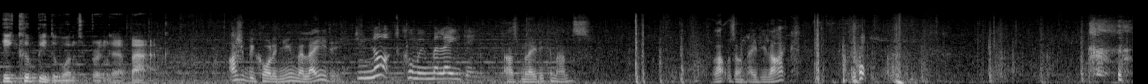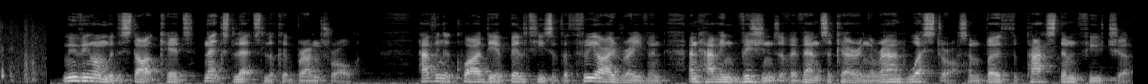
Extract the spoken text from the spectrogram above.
he could be the one to bring her back. I should be calling you Milady. Do not call me Milady. As Milady commands. Well, that was unladylike. Moving on with the Stark kids, next let's look at Bran's role having acquired the abilities of the three-eyed raven and having visions of events occurring around Westeros in both the past and future,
